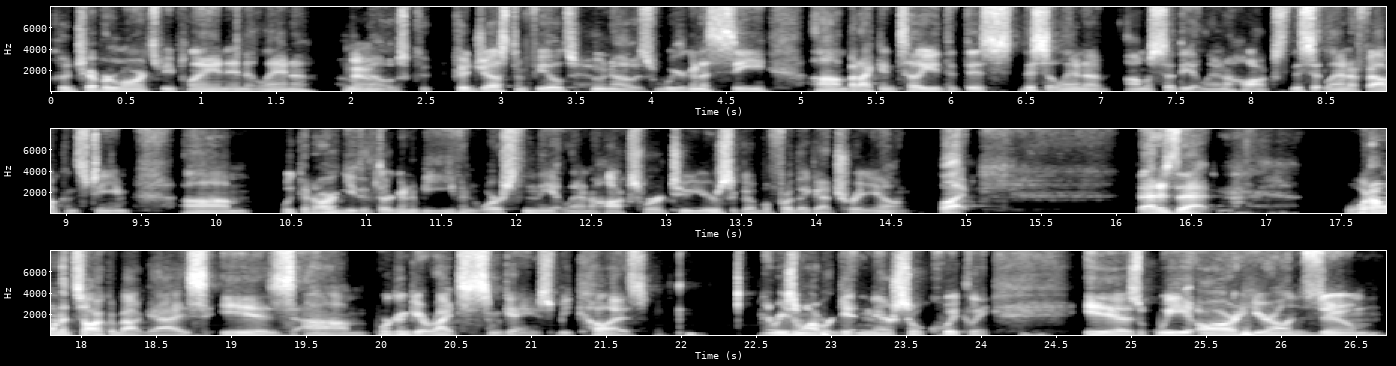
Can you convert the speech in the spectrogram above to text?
Could Trevor Lawrence be playing in Atlanta? Who No. knows? Could, could Justin Fields? Who knows? We're going to see. Um, but I can tell you that this this Atlanta, I almost said the Atlanta Hawks, this Atlanta Falcons team, um, we could argue that they're going to be even worse than the Atlanta Hawks were two years ago before they got Trae Young. But that is that. What I want to talk about, guys, is um, we're going to get right to some games because the reason why we're getting there so quickly is we are here on Zoom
